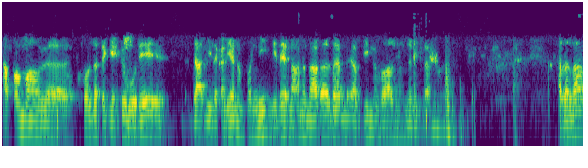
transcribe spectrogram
அப்பா அம்மாவை சொல்றத கேட்டு ஒரே ஜாதியில கல்யாணம் பண்ணி இதே நானும் நாடாதாங்க அப்படின்னு வாழணும்னு நினைக்கிறாங்க அதெல்லாம்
